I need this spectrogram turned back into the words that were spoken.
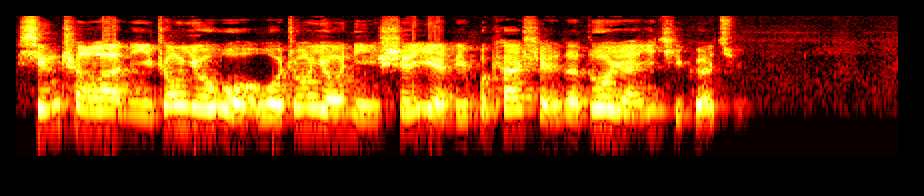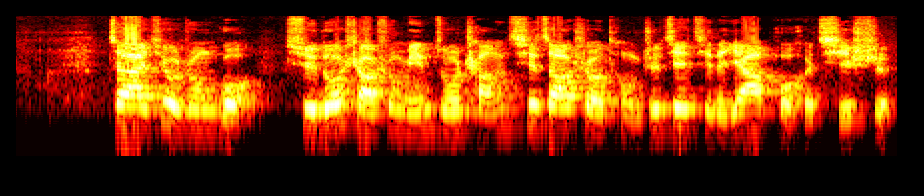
形成了你中有我，我中有你，谁也离不开谁的多元一体格局。在旧中国，许多少数民族长期遭受统治阶级的压迫和歧视，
